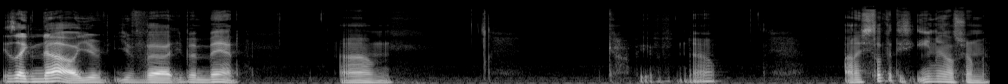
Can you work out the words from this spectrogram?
He's like, "No, you've you've uh, you've been banned." Um, copy of no. And I still get these emails from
